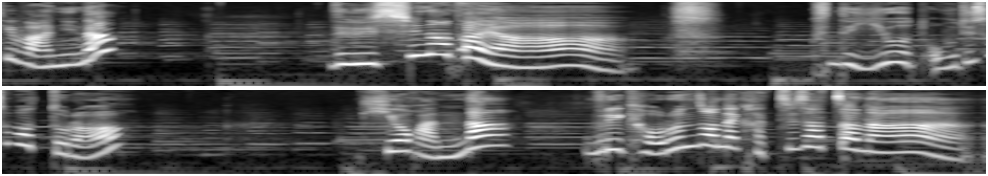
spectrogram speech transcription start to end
티 많이 나? 늘씬하다, 야. 근데 이 옷 어디서 봤더라? 기억 안 나? 우리 결혼 전에 같이 샀잖아.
